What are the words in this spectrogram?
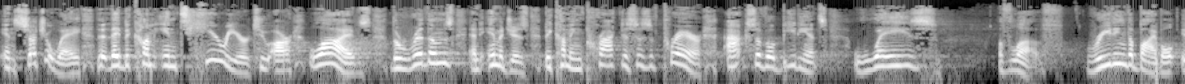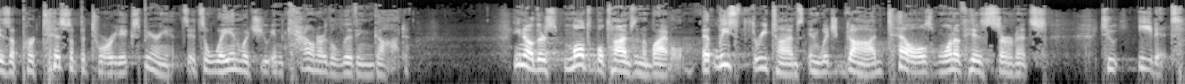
in such a way that they become interior to our lives, the rhythms and images becoming practices of prayer, acts of obedience, ways of love. Reading the Bible is a participatory experience. It's a way in which you encounter the living God. You know, there's multiple times in the Bible, at least three times, in which God tells one of his servants to eat it,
